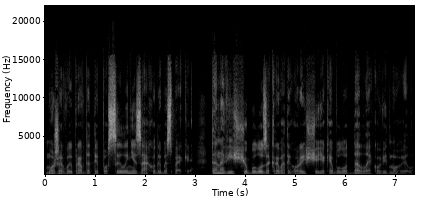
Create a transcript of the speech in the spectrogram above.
може виправдати посилені заходи безпеки. Та навіщо було закривати горище, яке було далеко від могил?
